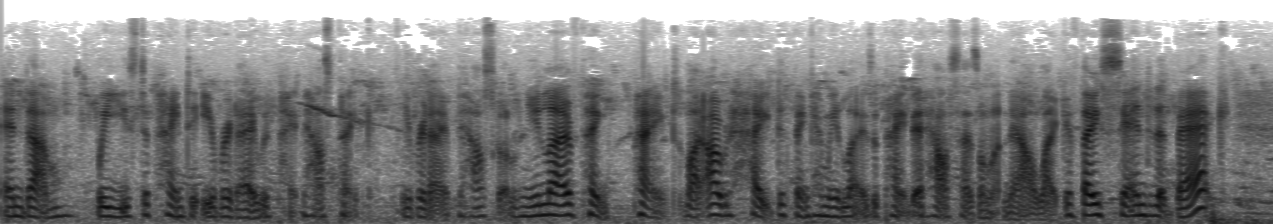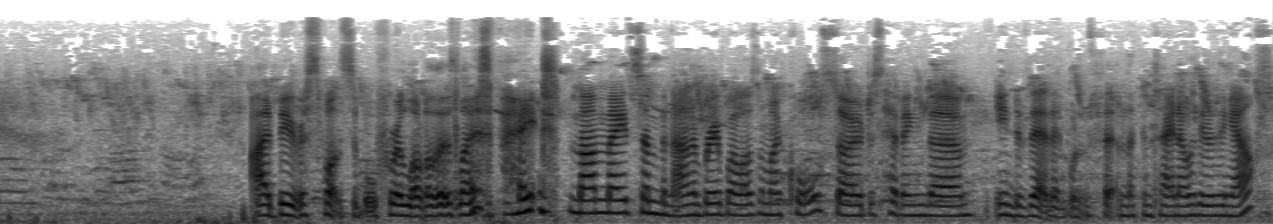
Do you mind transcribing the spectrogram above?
and um, we used to paint it every day. We'd paint the house pink every day. The house got a new layer of pink paint. Like I would hate to think how many layers of paint that house has on it now. Like if they sanded it back, I'd be responsible for a lot of those layers of paint. Mum made some banana bread while I was on my call, so just having the end of that that wouldn't fit in the container with everything else.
